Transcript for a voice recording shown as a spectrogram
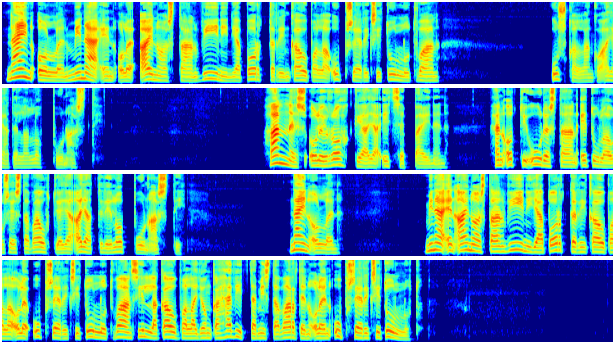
Näin ollen minä en ole ainoastaan viinin ja porterin kaupalla upseeriksi tullut, vaan uskallanko ajatella loppuun asti. Hannes oli rohkea ja itsepäinen. Hän otti uudestaan etulauseesta vauhtia ja ajatteli loppuun asti. Näin ollen, minä en ainoastaan viini- ja porterikaupalla ole upseeriksi tullut, vaan sillä kaupalla, jonka hävittämistä varten olen upseeriksi tullut.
